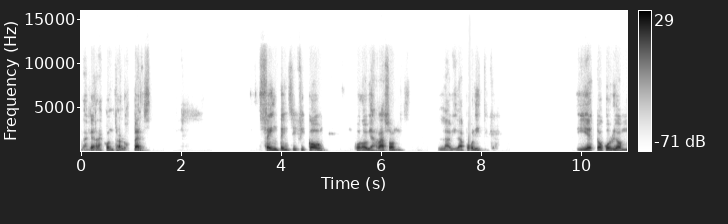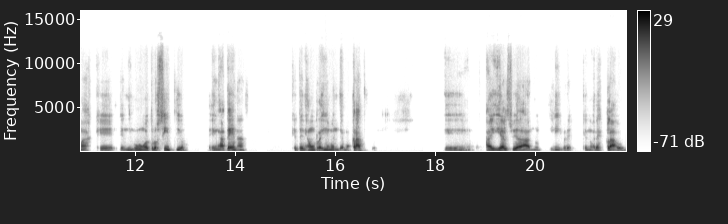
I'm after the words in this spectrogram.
las guerras contra los persas. Se intensificó, por obvias razones, la vida política. Y esto ocurrió más que en ningún otro sitio en Atenas que tenía un régimen democrático. Eh, ahí el ciudadano libre, que no era esclavo,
